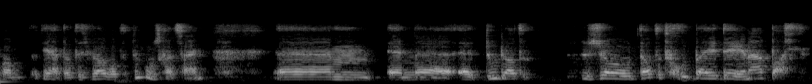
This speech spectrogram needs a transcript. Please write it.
Want ja, dat is wel wat de toekomst gaat zijn. Ehm, en uh, doe dat zodat het goed bij je DNA past.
